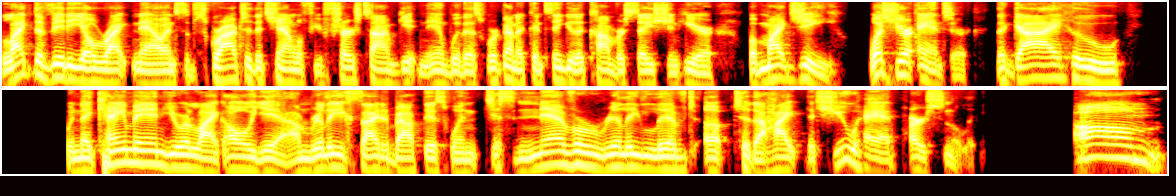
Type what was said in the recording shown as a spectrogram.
like the video right now and subscribe to the channel if you're first time getting in with us. We're going to continue the conversation here. But mike g what's your answer? The guy who when they came in you were like oh yeah i'm really excited about this one. Just never really lived up to the hype that you had personally Um,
